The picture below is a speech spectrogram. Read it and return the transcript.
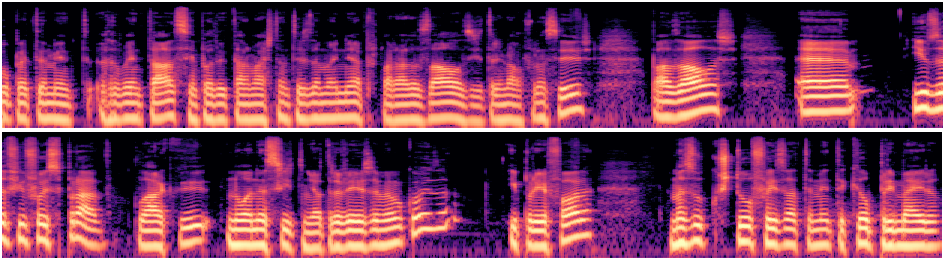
completamente arrebentado, sempre a deitar mais tantas da manhã, a preparar as aulas e a treinar o francês para as aulas. Uh, e o desafio foi superado. Claro que no ano a seguir tinha outra vez a mesma coisa e por aí fora, mas o que custou foi exatamente aquele primeiro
